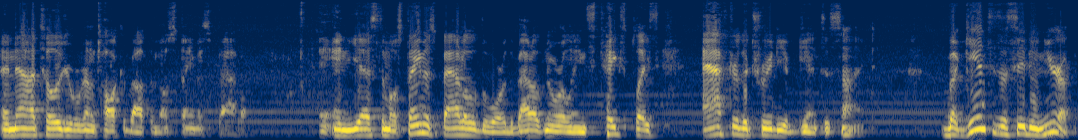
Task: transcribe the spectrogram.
and now I told you we're going to talk about the most famous battle. And yes, the most famous battle of the war, the Battle of New Orleans, takes place after the Treaty of Ghent is signed. But Ghent is a city in Europe.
